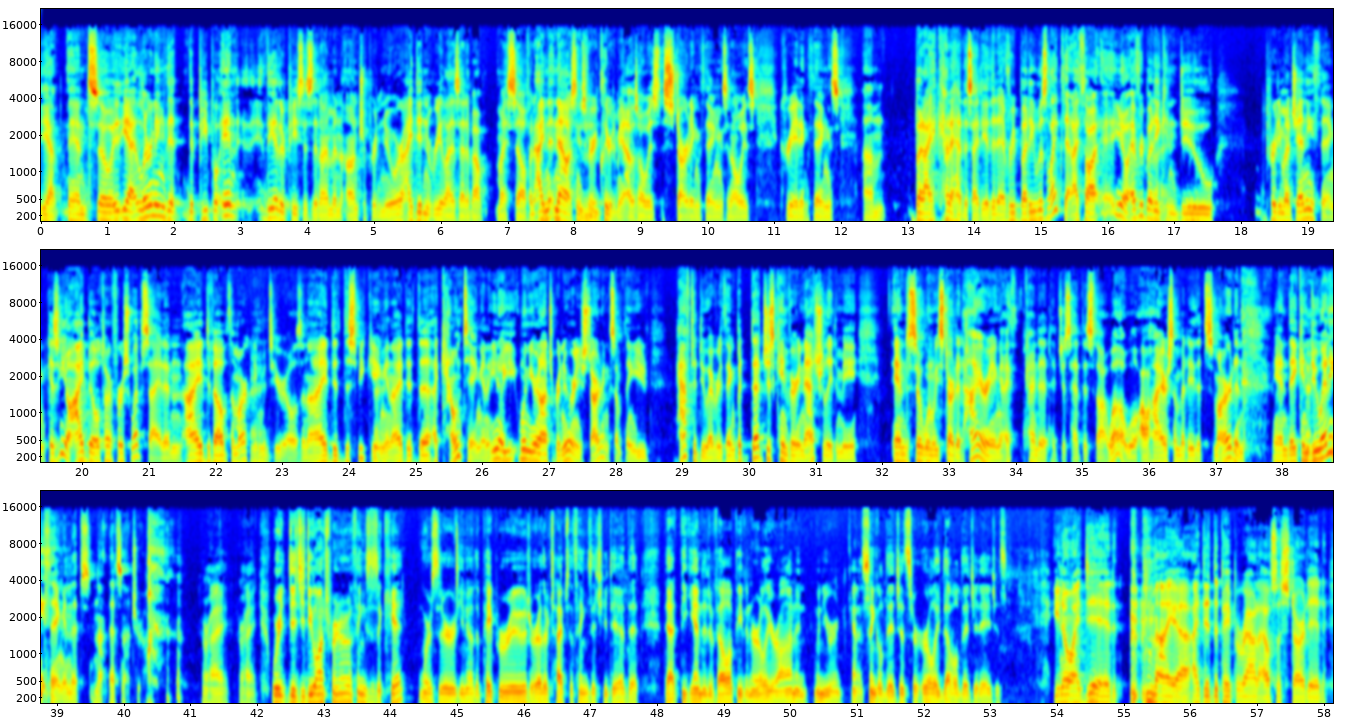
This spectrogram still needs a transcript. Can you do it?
Yeah, and so yeah, learning that that people and the other piece is that I'm an entrepreneur. I didn't realize that about myself, and I now it seems very Mm. clear to me. I was always starting things and always creating things, um, but I kind of had this idea that everybody was like that. I thought eh, you know everybody Right. can do pretty much anything. Because you know I built our first website and I developed the marketing right. materials and I did the speaking right. and I did the accounting. And you know you, when you're an entrepreneur and you're starting something you have to do everything but that just came very naturally to me. And so when we started hiring I kind of just had this thought well well I'll hire somebody that's smart and and they can do anything. And that's not that's not true right right where did you do entrepreneurial things as a kid was there, you know, the paper route or other types of things that you did that that began to develop even earlier on, and when you were in kind of single digits or early double digit ages? You know, I did. I uh, I did the paper route. I also started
